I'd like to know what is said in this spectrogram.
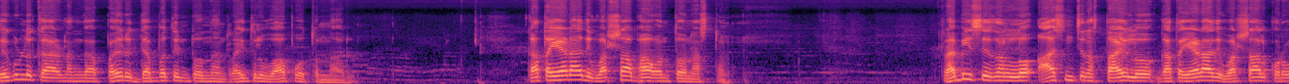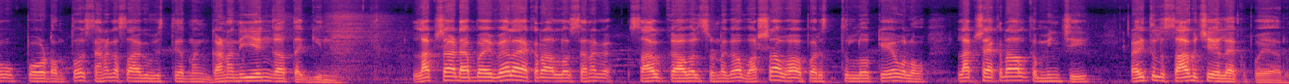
తెగుళ్ళు కారణంగా పైరు దెబ్బతింటోందని రైతులు వాపోతున్నారు. గత ఏడాది వర్షాభావంతో నష్టం. రబీ సీజన్లో ఆశించిన స్థాయిలో గత ఏడాది వర్షాలు కురవకపోవడంతో శనగ సాగు విస్తీర్ణం గణనీయంగా తగ్గింది. లక్షా డెబ్బై వేల ఎకరాల్లో శనగ సాగు కావాల్సి ఉండగా వర్షాభావ పరిస్థితుల్లో కేవలం లక్ష ఎకరాలకు మించి రైతులు సాగు చేయలేకపోయారు.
